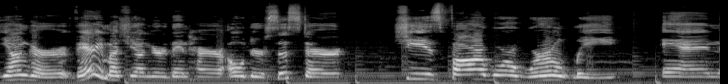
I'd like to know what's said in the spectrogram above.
younger, very much younger than her older sister, she is far more worldly and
